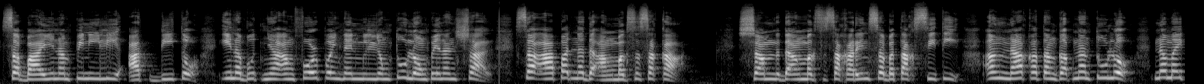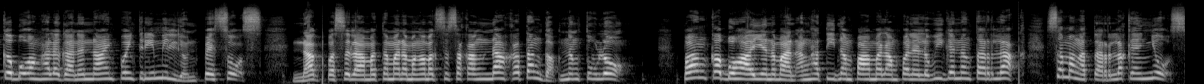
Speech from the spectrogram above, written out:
sa bayan ng Pinili at dito inabot niya ang 4.9 milyong tulong pinansyal sa apat na daang magsasaka. Siyam na daang magsasaka rin sa Batak City ang nakatanggap ng tulong na may kabuang halaga ng 9.3 milyon pesos. Nagpasalamat naman ang mga magsasakang nakatanggap ng tulong. Pangkabuhayan naman ang hatid ng pamalang panlalawigan ng Tarlac sa mga Tarlacenyos.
